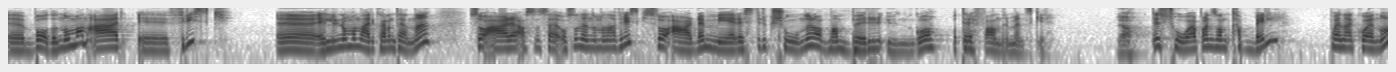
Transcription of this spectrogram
uh, både når man er uh, frisk, eh, eller når man er i karantene, så er det altså, også det når man er frisk, så er det mer restriksjoner, og at man bør unngå å treffe andre mennesker. Ja. Det så jeg på en sånn tabell på nrk.no,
